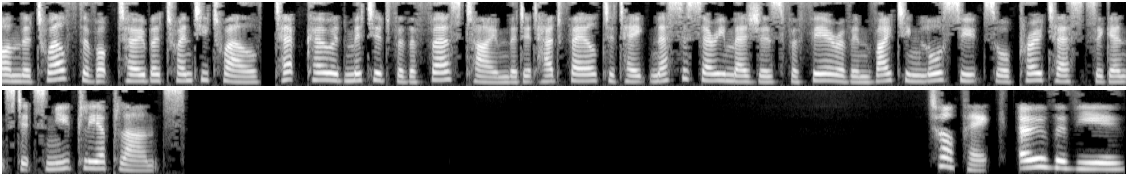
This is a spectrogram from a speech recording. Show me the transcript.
On 12 October 2012, TEPCO admitted for the first time that it had failed to take necessary measures for fear of inviting lawsuits or protests against its nuclear plants. Topic. Overview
